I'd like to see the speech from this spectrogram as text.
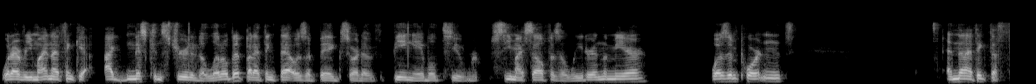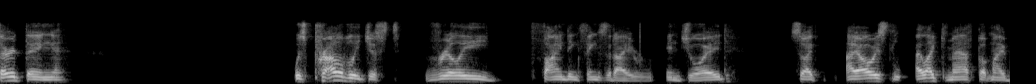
whatever you might. And I think I misconstrued it a little bit, but I think that was a big sort of being able to see myself as a leader in the mirror was important. And then I think the third thing was probably just really finding things that I enjoyed. So I I always I liked math, but my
